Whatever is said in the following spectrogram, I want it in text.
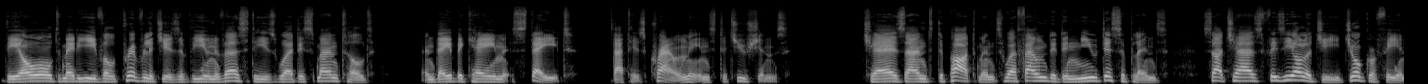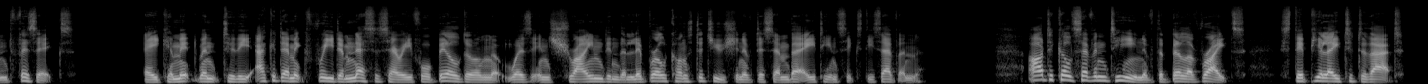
The old medieval privileges of the universities were dismantled, and they became state, that is, crown, institutions. Chairs and departments were founded in new disciplines such as physiology, geography, and physics. A commitment to the academic freedom necessary for Bildung was enshrined in the Liberal Constitution of December 1867. Article 17 of the Bill of Rights stipulated that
